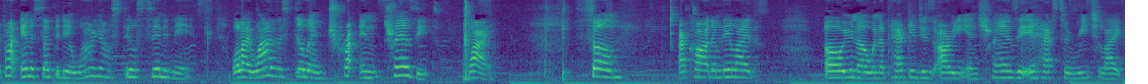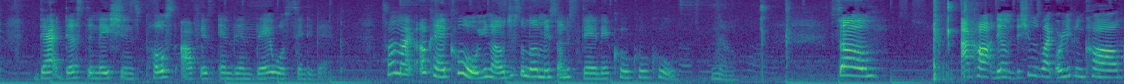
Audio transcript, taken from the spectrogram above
if I intercepted it, why are y'all still sending it? Well, like, why is it still in, tra in transit? Why? So, I called them. They like, oh, you know, when the package is already in transit, it has to reach, like, that destination's post office, and then they will send it back. So, I'm like, okay, cool. You know, just a little misunderstanding. Cool, cool, cool. No. So, I called them. She was like, or you can call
